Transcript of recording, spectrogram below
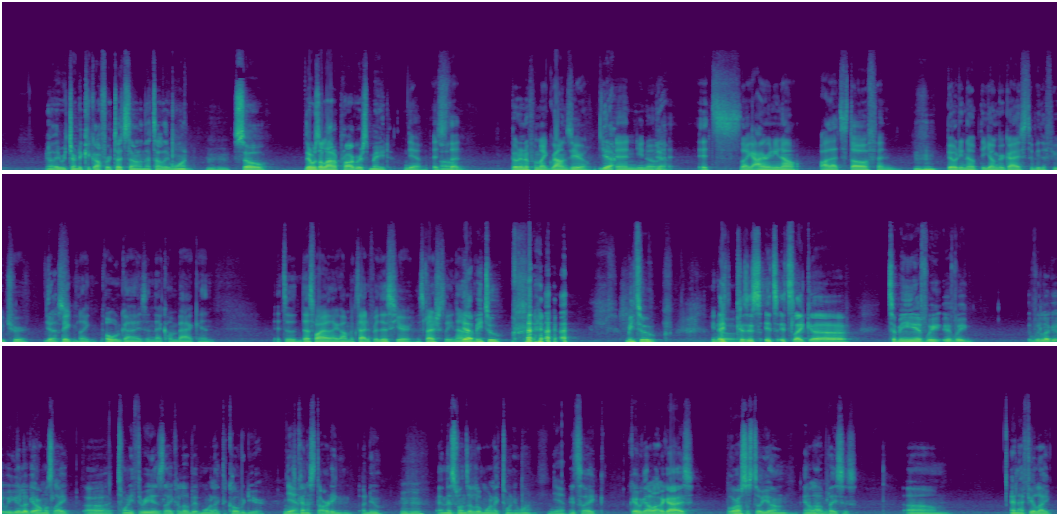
you know, they returned a kickoff for a touchdown, and that's how they won. hmm So, there was a lot of progress made. Yeah, it's Um, that building up from like ground zero. Yeah. and you know, Yeah. it's like ironing out all that stuff and Mm-hmm. building up the younger guys to be the future Yes. big like old guys and that come back and it's a that's why like I'm excited for this year, especially now. Yeah, me too. me too. you know, because it's it's it's like uh, to me if we if we if we look at we look at almost like uh, 23 is like a little bit more like the COVID year. yeah, It's kind of starting anew, Mm-hmm. and this one's a little more like 21. yeah, It's like okay, we got a lot of guys, but we're also still young in a lot Mhm. of places, um, and I feel like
